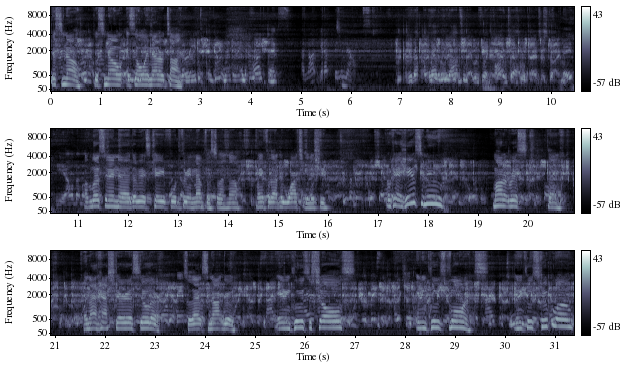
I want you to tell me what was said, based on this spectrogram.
just know, just know it's the only a matter of time. Projects have not yet been announced. I'm listening to WXK 43 in Memphis right now, waiting for that new watch to get issued. Okay, here's the new moderate risk thing. And that hashed area is still there. So that's not good. It includes the shoals. It includes Florence. It includes Tupelo.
